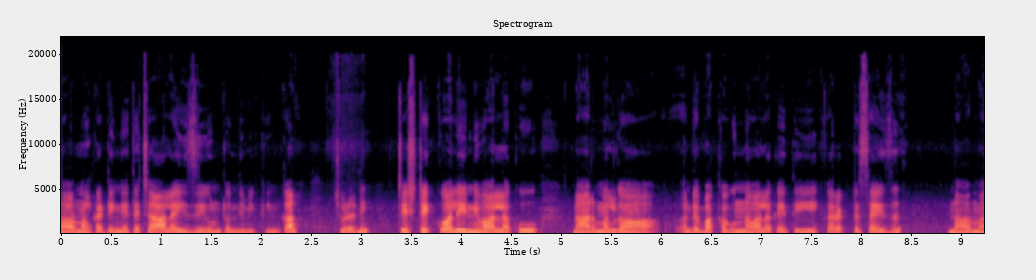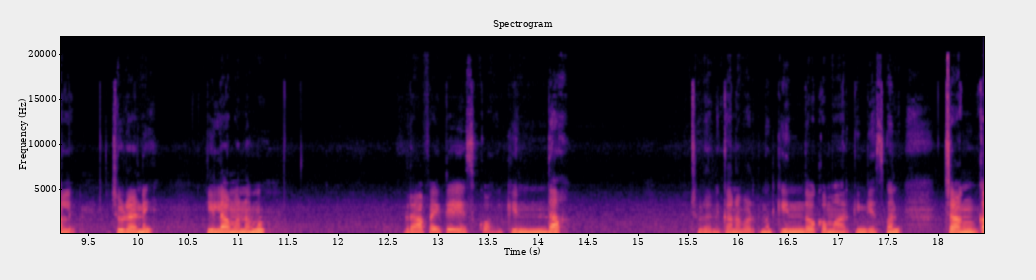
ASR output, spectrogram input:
నార్మల్ కటింగ్ అయితే చాలా ఈజీగా ఉంటుంది మీకు ఇంకా చూడండి. చెస్ట్ ఎక్కువ లేని వాళ్ళకు నార్మల్గా అంటే బక్కగా ఉన్న వాళ్ళకైతే ఈ కరెక్ట్ సైజు నార్మల్. చూడండి ఇలా మనము గ్రాఫ్ అయితే వేసుకోవాలి. కింద చూడండి కనబడుతుంది. కింద ఒక మార్కింగ్ వేసుకొని చంక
